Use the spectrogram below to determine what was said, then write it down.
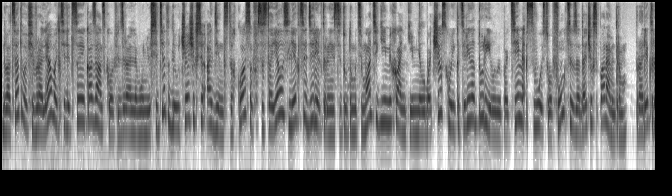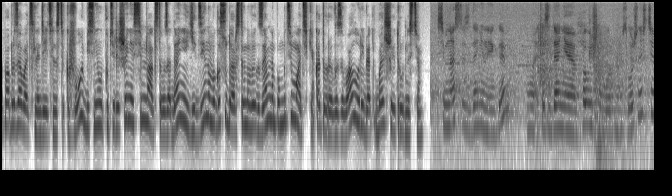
20 февраля в альтилицее Казанского федерального университета для учащихся 11 классов состоялась лекция директора Института математики и механики имени Лобачевского Екатерины Туриловой по теме «Свойства функций в задачах с параметром». Проректор по образовательной деятельности КФУ объяснила пути решения 17-го задания единого государственного экзамена по математике, которое вызывало у ребят большие трудности. 17 задание на ЕГЭ – это задание повышенного уровня сложности.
